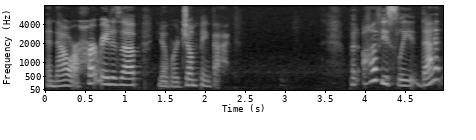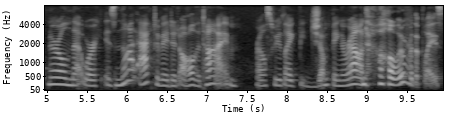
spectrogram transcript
and now our heart rate is up, you know, we're jumping back. But obviously, that neural network is not activated all the time, or else we'd like be jumping around all over the place.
